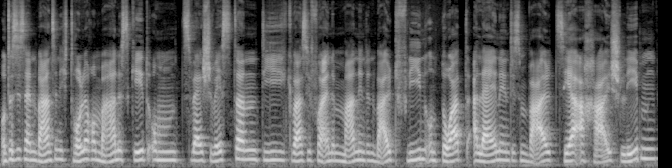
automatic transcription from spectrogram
Und das ist ein wahnsinnig toller Roman. Es geht um zwei Schwestern, die quasi vor einem Mann in den Wald fliehen und dort alleine in diesem Wald sehr archaisch leben.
